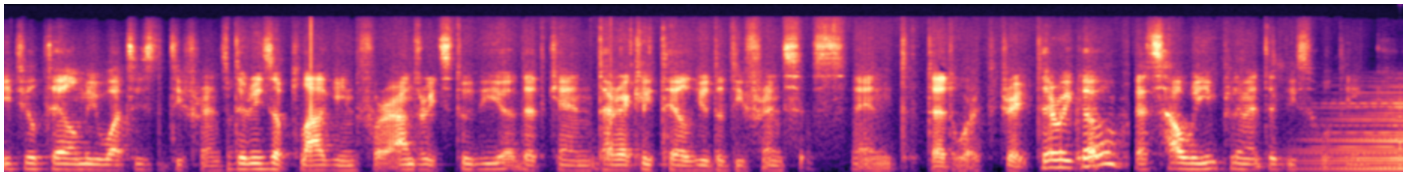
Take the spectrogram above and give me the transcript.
it will tell me what is the difference. There is a plugin for Android Studio that can directly tell you the differences and that worked great. There we go. That's how we implemented this whole thing.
